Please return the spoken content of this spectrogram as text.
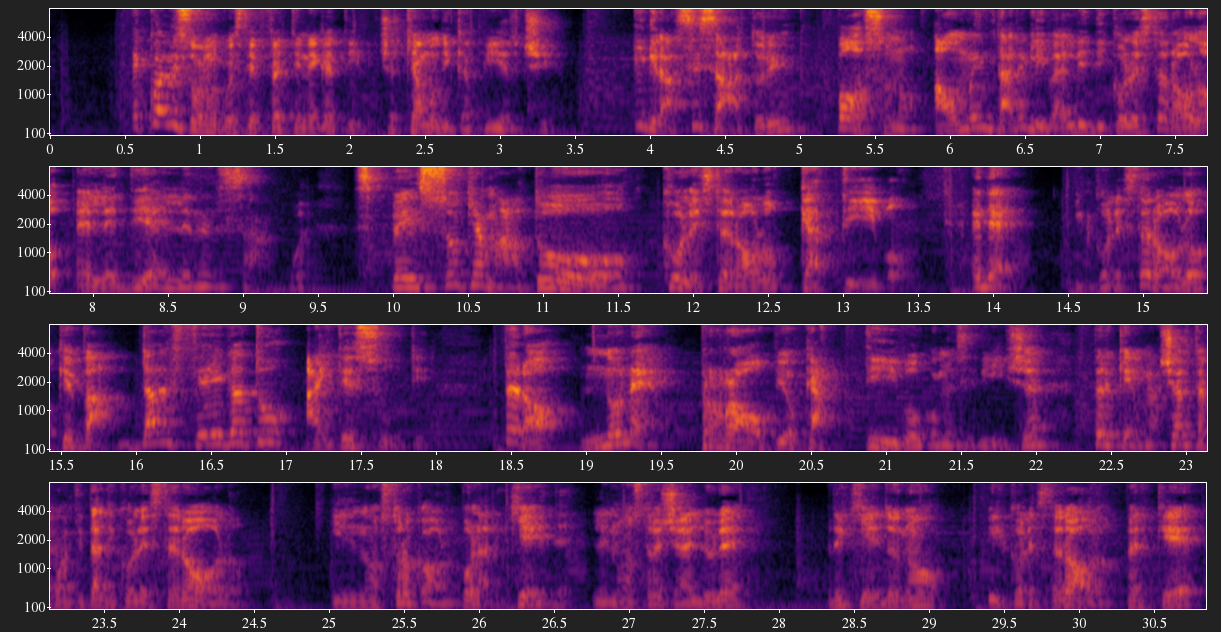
E quali sono questi effetti negativi? Cerchiamo di capirci. I grassi saturi possono aumentare i livelli di colesterolo LDL nel sangue, spesso chiamato colesterolo cattivo, ed è il colesterolo che va dal fegato ai tessuti. Però non è proprio cattivo come si dice, perché una certa quantità di colesterolo il nostro corpo la richiede, le nostre cellule richiedono il colesterolo perché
